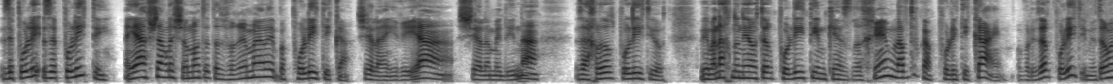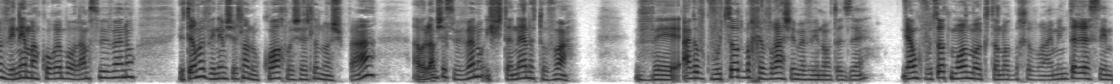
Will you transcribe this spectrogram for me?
זה, פולי, זה פוליטי, היה אפשר לשנות את הדברים האלה בפוליטיקה של העירייה, של המדינה, זה החלטות פוליטיות. ואם אנחנו נהיה יותר פוליטיים כאזרחים, לאו דווקא פוליטיקאים, אבל יותר פוליטיים, יותר מבינים מה קורה בעולם סביבנו, יותר מבינים שיש לנו כוח ושיש לנו השפעה, העולם שסביבנו ישתנה לטובה. ואגב, קבוצות בחברה שמבינות את זה, גם קבוצות מאוד מאוד קטנות בחברה, עם אינטרסים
